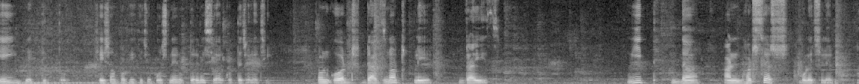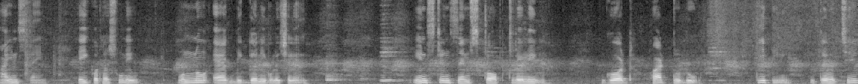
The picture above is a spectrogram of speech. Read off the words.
এই ব্যক্তিত্ব? সেই সম্পর্কে কিছু প্রশ্নের উত্তর আমি শেয়ার করতে চলেছি। যেমন God does not play dice with the universe বলেছিলেন আইনস্টাইন। এই কথা শুনে অন্য এক বিজ্ঞানী বলেছিলেন Einstein stop telling God what to do কে তিনি এটা হচ্ছে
